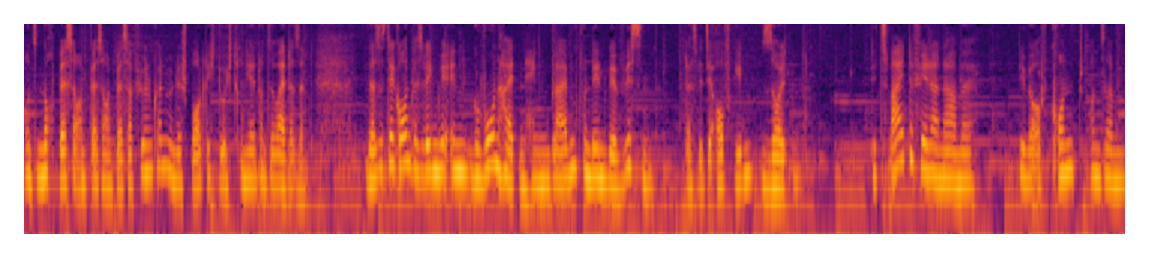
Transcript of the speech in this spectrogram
uns noch besser und besser und besser fühlen können, wenn wir sportlich durchtrainiert und so weiter sind. Das ist der Grund, weswegen wir in Gewohnheiten hängen bleiben, von denen wir wissen, dass wir sie aufgeben sollten. Die zweite Fehlernahme die wir aufgrund unserem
